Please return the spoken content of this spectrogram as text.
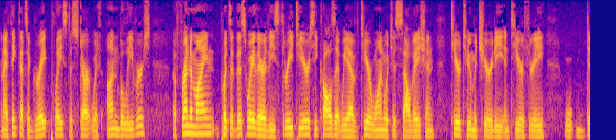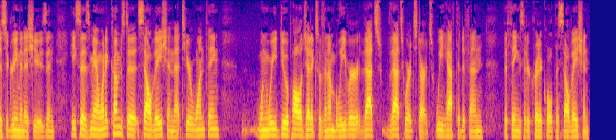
And I think that's a great place to start with unbelievers. A friend of mine puts it this way there are these three tiers, he calls it. We have tier one, which is salvation tier two maturity and tier three w- disagreement issues. And he says, man, when it comes to salvation, that tier one thing, when we do apologetics with an unbeliever, that's that's where it starts. We have to defend the things that are critical to salvation.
